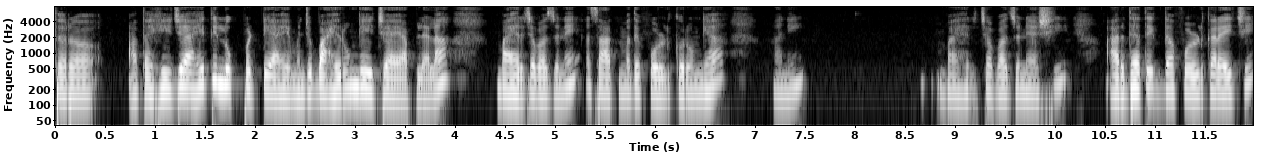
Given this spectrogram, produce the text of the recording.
तर आता ही जी आहे ती लुकपट्टी आहे. म्हणजे बाहेरून घ्यायची आहे आपल्याला. बाहेरच्या बाजूने असं आतमध्ये फोल्ड करून घ्या आणि बाहेरच्या बाजूने अशी अर्ध्यात एकदा फोल्ड करायची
